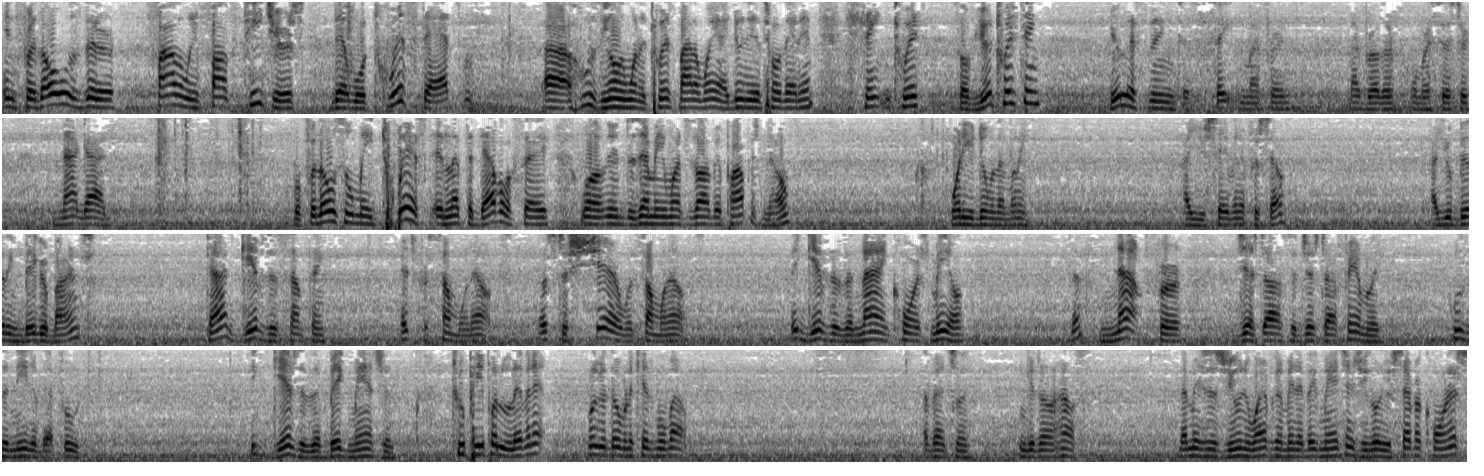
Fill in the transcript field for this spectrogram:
And for those that are following false teachers that will twist that, uh, who's the only one to twist, by the way? I do need to throw that in. Satan twist. So if you're twisting, you're listening to Satan, my friend, my brother, or my sister not God. But for those who may twist and let the devil say, well, does that mean he wants us all to be paupers? No. What are you doing with that money? Are you saving it for self? Are you building bigger barns? God gives us something. It's for someone else. It's to share with someone else. He gives us a nine course meal. That's not for just us or just our family. Who's in need of that food? He gives us a big mansion. Two people live in it. Are going to do when the kids move out? Eventually, and get their own house. That means this you and your wife are going to be in a big mansion. So you go to your separate corners.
